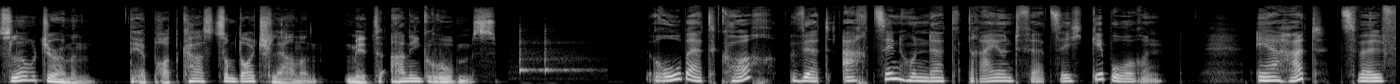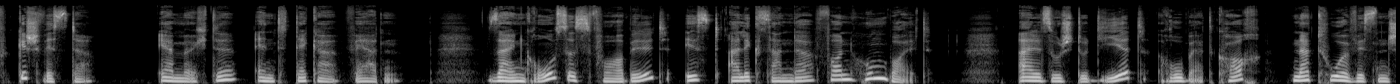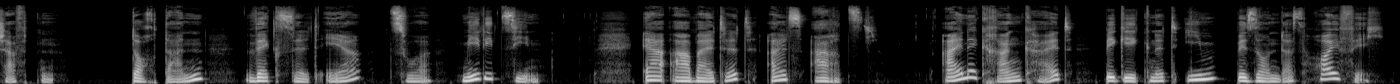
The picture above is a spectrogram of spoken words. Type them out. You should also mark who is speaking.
Speaker 1: Slow German, der Podcast zum Deutschlernen mit Annie Grubens.
Speaker 2: Robert Koch wird 1843 geboren. Er hat zwölf Geschwister. Er möchte Entdecker werden. Sein großes Vorbild ist Alexander von Humboldt. Also studiert Robert Koch Naturwissenschaften. Doch dann wechselt er zur Medizin. Er arbeitet als Arzt. Eine Krankheit begegnet ihm besonders häufig,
